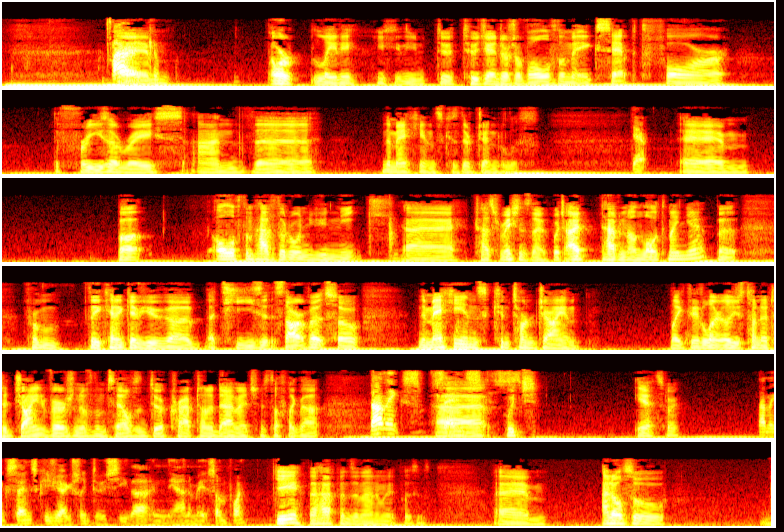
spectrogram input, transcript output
Alright, Um, or lady. You can you do two genders of all of them except for the Frieza race and the Namekians because they're genderless. Yeah. Um, but all of them have their own unique uh, transformations now, which I haven't unlocked mine yet, but from they kind of give you a, a tease at the start of it. So Namekians can turn giant. Like they literally just turn into a giant version of themselves and do a crap ton of damage and stuff like that. that makes sense. Uh, which, yeah, sorry. that makes sense because you actually do see that in the anime at some point. Yeah, that happens in animated places. Um, and also,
